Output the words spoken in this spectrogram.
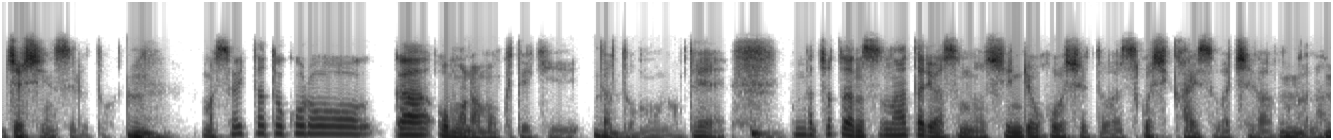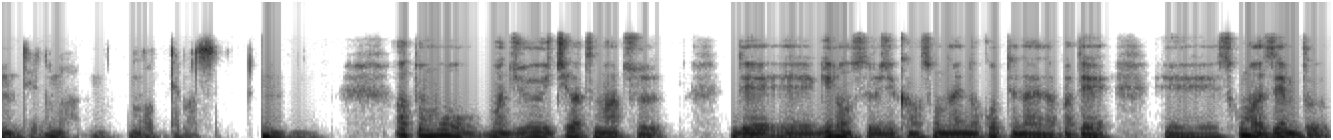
受診すると。うんまあ、そういったところが主な目的だと思うので、まあ、ちょっとあのそのあたりはその診療報酬とは少し階層は違うのかなっていうのは思ってます。うんあともう、まあ、11月末で、えー議論する時間がそんなに残ってない中で、えーそこまで全部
